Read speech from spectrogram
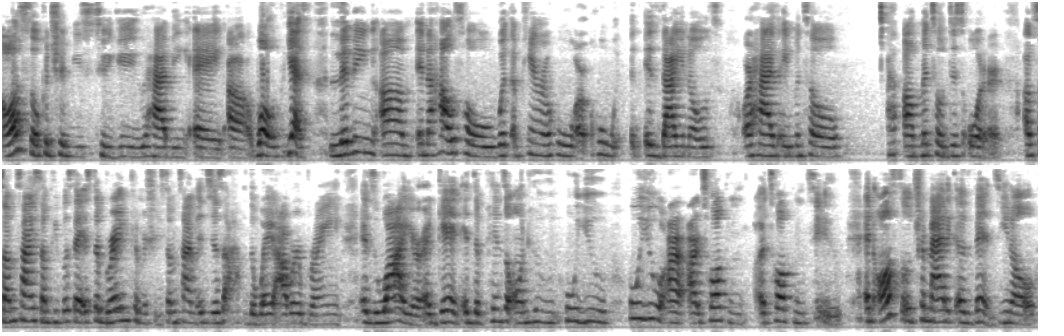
also contributes to you having a uh, well yes living um, in a household with a parent who are, who is diagnosed or has a mental a mental disorder. Um, sometimes some people say it's the brain chemistry. Sometimes it's just the way our brain is wired. Again, it depends on who who you who you are are talking talking to, and also traumatic events. You know,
